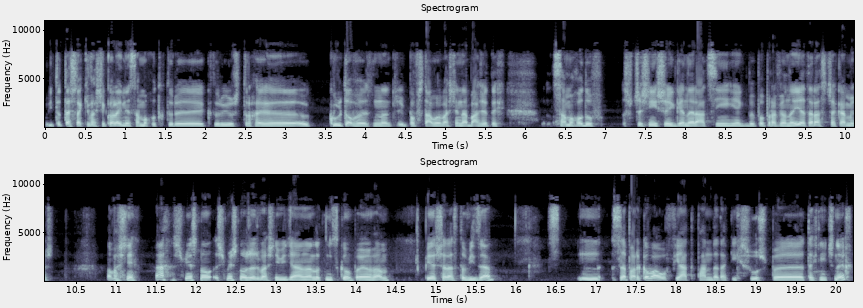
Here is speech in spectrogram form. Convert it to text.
I to też taki właśnie kolejny samochód, który, który już trochę kultowy, znaczy powstały właśnie na bazie tych samochodów z wcześniejszej generacji, jakby poprawione. Ja teraz czekam już... No właśnie, a, śmieszną, śmieszną rzecz właśnie widziałem na lotnisku, powiem wam Pierwszy raz to widzę. Zaparkował Fiat Panda takich służb e, technicznych,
